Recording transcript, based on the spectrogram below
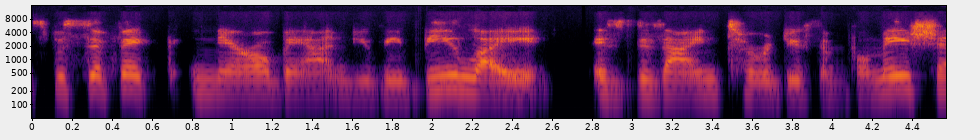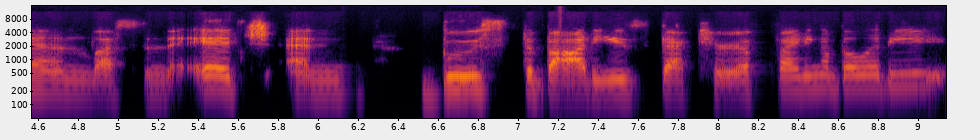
specific narrowband UVB light is designed to reduce inflammation, lessen the itch, and boost the body's bacteria fighting ability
